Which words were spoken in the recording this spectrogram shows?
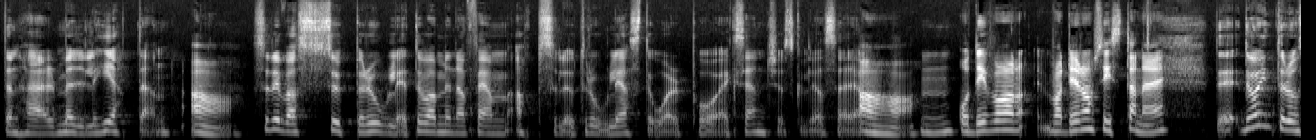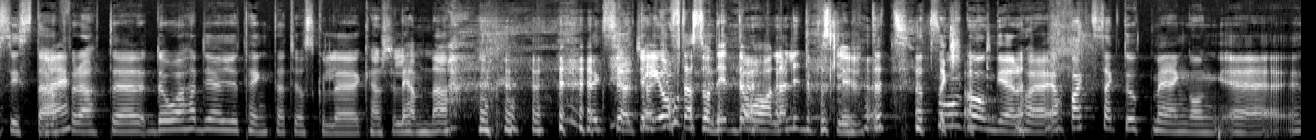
den här möjligheten. Ja. Så det var superroligt. Det var mina fem absolut roligaste år på Accenture skulle jag säga. Jaha. Mm. Och det var, var det de sista? Nej. Det, det var inte de sista, Nej. för att eh, då hade jag ju tänkt att jag skulle kanske lämna Accenture. Det är ofta så, det dalar lite på slutet. Två gånger har jag, jag har faktiskt sagt upp mig en gång, eh,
